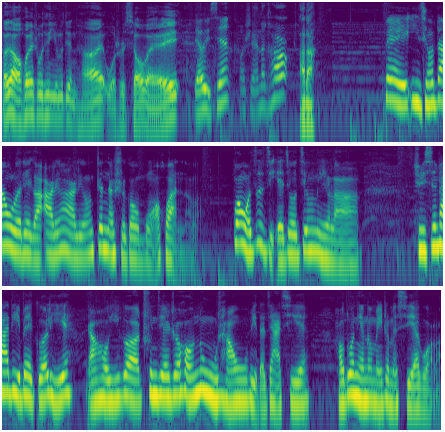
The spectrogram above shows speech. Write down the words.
大家好，欢迎收听一路电台，我是小伟。刘雨欣，我是严的抠，阿达，被疫情耽误了这个二零二零，真的是够魔幻的了。光我自己就经历了去新发地被隔离，然后一个春节之后怒长无比的假期，好多年都没这么歇过了。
